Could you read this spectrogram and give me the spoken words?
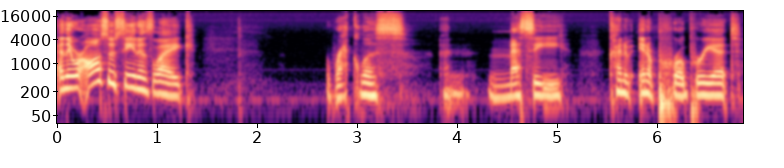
And they were also seen as like reckless and messy, kind of inappropriate.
